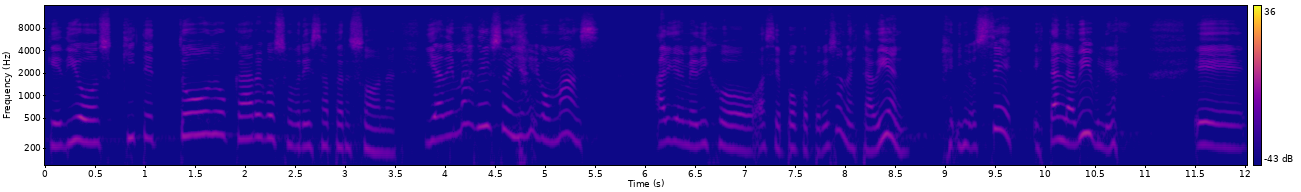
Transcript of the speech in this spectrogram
que Dios quite todo cargo sobre esa persona. Y además de eso hay algo más. Alguien me dijo hace poco, pero eso no está bien. Y no sé, está en la Biblia. Eh,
